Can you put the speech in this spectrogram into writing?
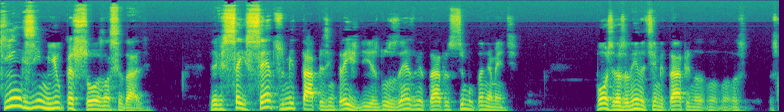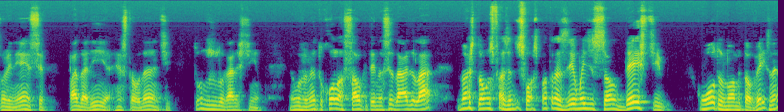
15 mil pessoas na cidade. Teve 600 meetups em três dias, 200 meetups simultaneamente. Posto de gasolina tinha meetup no, no, nas conveniências, padaria, restaurante, todos os lugares tinham. É um movimento colossal que tem na cidade lá. Nós estamos fazendo esforço para trazer uma edição deste, com outro nome talvez, né?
